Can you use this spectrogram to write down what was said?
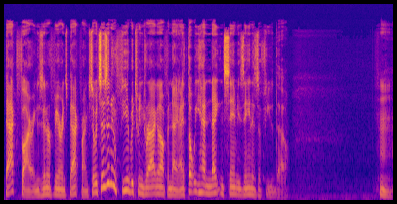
backfiring, his interference backfiring. So it says a new feud between Dragunov and Knight. I thought we had Knight and Sami Zayn as a feud, though. Hmm.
